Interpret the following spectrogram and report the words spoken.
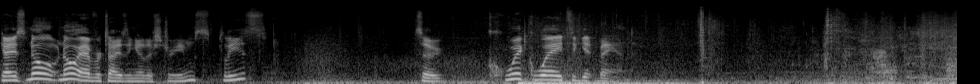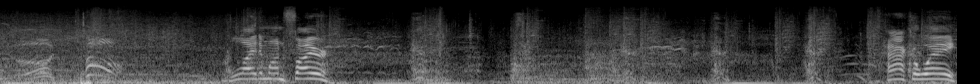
Guys, no no advertising other streams, please. So quick way to get banned. Light him on fire! Hack away!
